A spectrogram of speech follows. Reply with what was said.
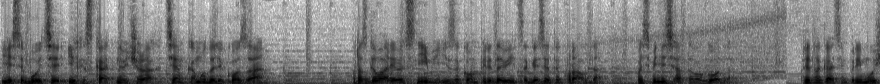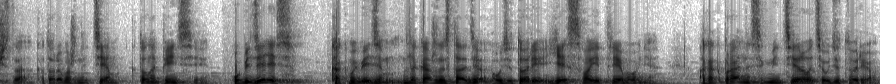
Если будете их искать на вечерах тем, кому далеко за, разговаривать с ними языком передовицы газеты «Правда» 80-го года, предлагать им преимущества, которые важны тем, кто на пенсии. Убедились? Как мы видим, для каждой стадии аудитории есть свои требования. А как правильно сегментировать аудиторию,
